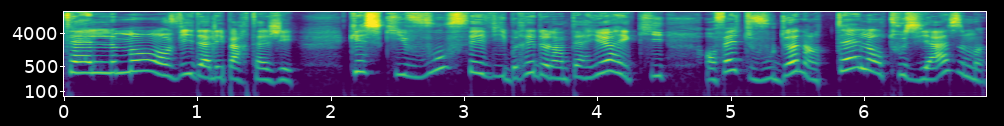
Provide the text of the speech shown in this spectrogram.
tellement envie d'aller partager? Qu'est-ce qui vous fait vibrer de l'intérieur et qui, en fait, vous donne un tel enthousiasme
